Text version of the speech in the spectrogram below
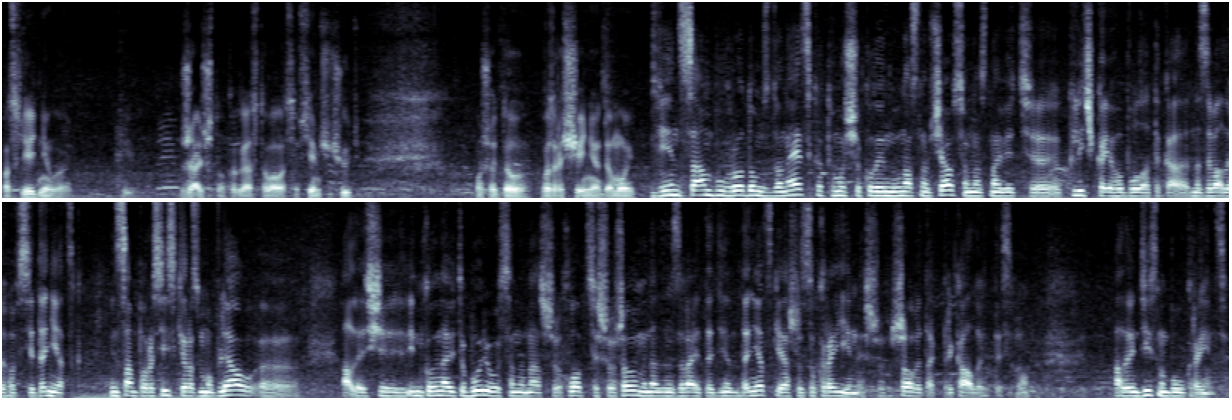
последнего. И жаль, что когда оставалось совсем чуть-чуть, может, до возвращения домой, Він сам був родом з Донецька, тому що коли він у нас навчався, у нас навіть е, кличка його була така, називали його всі Донецьк. Він сам по-російськи розмовляв, е, але ще інколи навіть обурювався на що хлопці, що, що ви мене називаєте Донецьк, я що з України, що, що ви так прикалуєтесь. Але він дійсно був українцем.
